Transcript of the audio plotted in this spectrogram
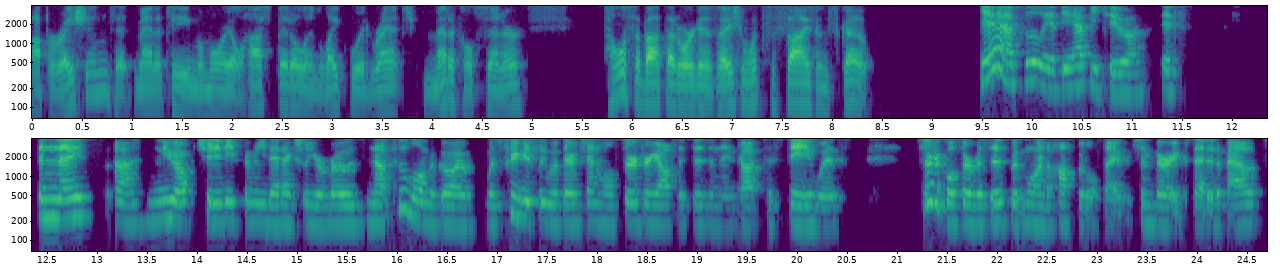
Operations at Manatee Memorial Hospital and Lakewood Ranch Medical Center. Tell us about that organization. What's the size and scope? Yeah, absolutely. I'd be happy to. Uh, it's a nice uh, new opportunity for me that actually arose not too long ago. I was previously with their general surgery offices and then got to stay with surgical services, but more on the hospital side, which I'm very excited about.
